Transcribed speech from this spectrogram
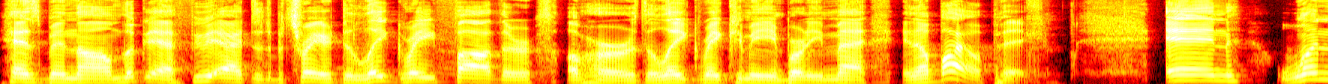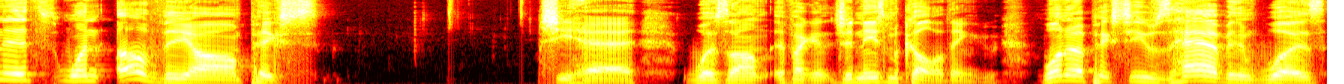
has been um, looking at a few actors to portray the late great father of hers, the late great comedian Bernie Mac, in a biopic. And one it's one of the um picks she had was um if I can Je'Niece McCullough, thank you. One of the picks she was having was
